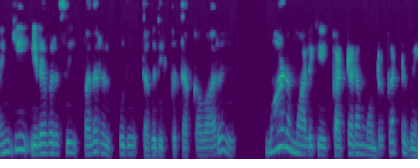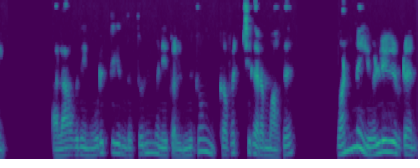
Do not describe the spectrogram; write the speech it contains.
அங்கே இளவரசி பதறல் புது தகுதிக்கு தக்கவாறு மாட மாளிகை கட்டடம் ஒன்று கட்டுவேன். அலாவுதீன் உடுத்தியிருந்த துணிமணிகள் மிகவும் கவர்ச்சிகரமாக வண்ண எழிலுடன்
